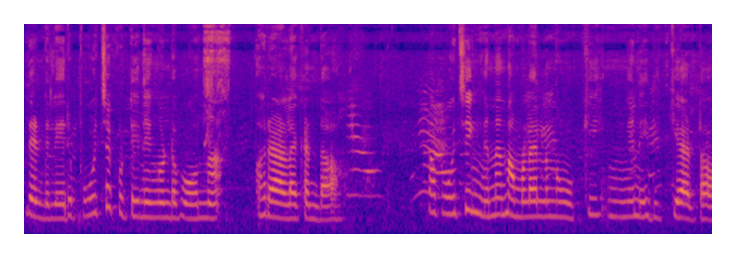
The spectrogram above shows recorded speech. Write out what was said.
ഇതുണ്ടല്ലേ ഒരു പൂച്ചക്കുട്ടീനെയും കൊണ്ട് പോകുന്ന ഒരാളെ കണ്ടോ? ആ പൂച്ച ഇങ്ങനെ നമ്മളെല്ലാം നോക്കി ഇങ്ങനെ ഇരിക്കുക കേട്ടോ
